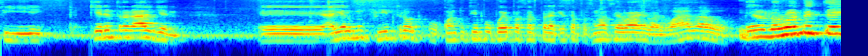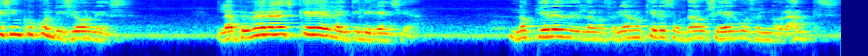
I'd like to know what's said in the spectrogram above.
si quiere entrar alguien, eh, ¿hay algún filtro o cuánto tiempo puede pasar para que esa persona sea evaluada? O? Mira, normalmente hay cinco condiciones. La primera es que la inteligencia. No quiere, la masonería no quiere soldados ciegos o ignorantes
